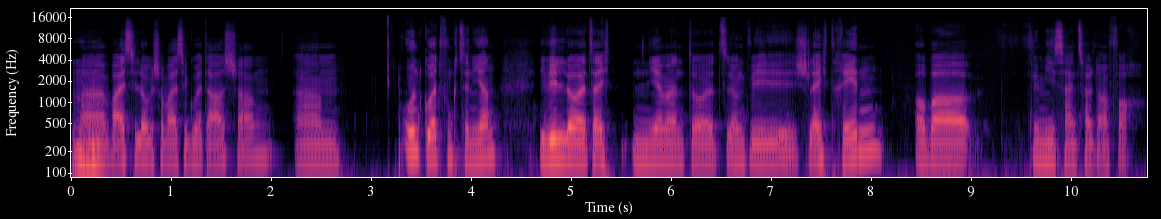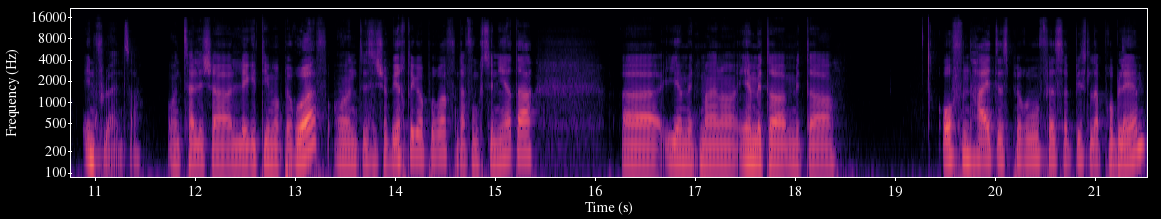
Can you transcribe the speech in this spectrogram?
Mhm. äh, weil sie logischerweise gut ausschauen ähm, und gut funktionieren. Ich will da jetzt echt niemand da jetzt irgendwie schlecht reden, aber für mich sind es halt einfach Influencer. Und das ist ein legitimer Beruf und das ist ein wichtiger Beruf und der funktioniert da. Äh, ihr mit meiner, ihr mit der, mit der Offenheit des Berufes ein bisschen ein Problem,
